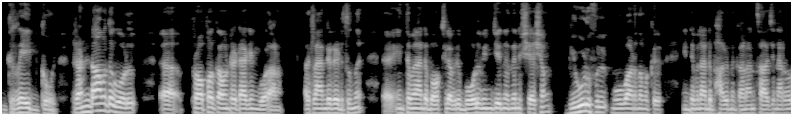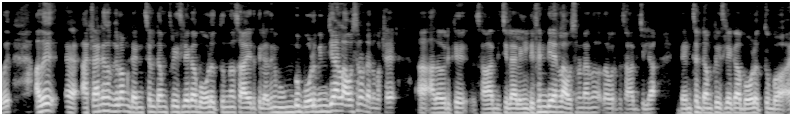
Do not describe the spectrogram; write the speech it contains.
ഗ്രേറ്റ് ഗോൾ രണ്ടാമത്തെ ഗോൾ പ്രോപ്പർ കൗണ്ടർ അറ്റാക്കിംഗ് ഗോളാണ് അറ്റ്ലാന്റയുടെ അടുത്തുനിന്ന് ഇന്റർമിലാന്റെ ബോക്സിൽ അവർ ബോൾ വിൻ ചെയ്യുന്നതിന് ശേഷം ബ്യൂട്ടിഫുൾ മൂവാണ് നമുക്ക് ഇന്റർമിലാന്റെ ഭാഗത്ത് നിന്ന് കാണാൻ സാധിച്ചിട്ടുണ്ടായിരുന്നത്. അത് അറ്റ്ലാന്റിയെ സംബന്ധിച്ചോളം ഡെൻസൽ ഡംഫ്രീസിലേക്ക് ആ ബോൾ എത്തുന്ന സാഹചര്യത്തിൽ അതിന് മുമ്പ് ബോൾ വിൻ ചെയ്യാനുള്ള അവസരം ഉണ്ടായിരുന്നു. പക്ഷേ അത് അവർക്ക് സാധിച്ചില്ല. അല്ലെങ്കിൽ ഡിഫെൻഡ് ചെയ്യാനുള്ള അവസരം ഉണ്ടായിരുന്നു. അത് അവർക്ക് സാധിച്ചില്ല. ഡെൻസൽ ഡംഫ്രീസിലേക്ക് ആ ബോൾ എത്തുമ്പോൾ ആ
